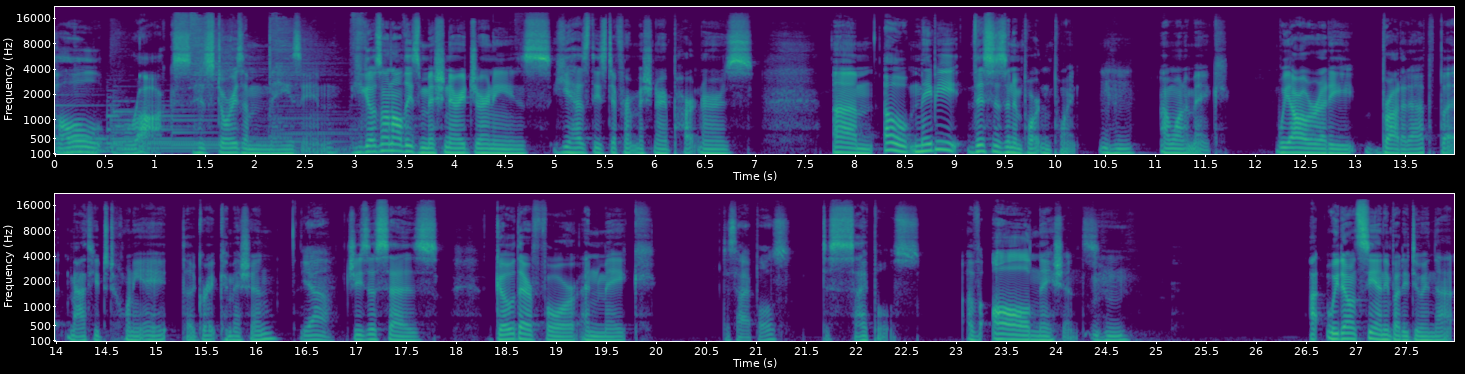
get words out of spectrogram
Paul rocks. His story's amazing. He goes on all these missionary journeys. He has these different missionary partners. Um, oh, maybe this is an important point. Mm-hmm. I want to make. We already brought it up, but Matthew 28, the Great Commission, Yeah. Jesus says, Go therefore and make Disciples. disciples of all nations. Mm-hmm. I, we don't see anybody doing that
